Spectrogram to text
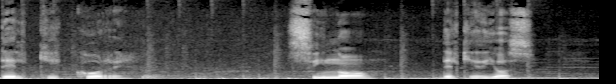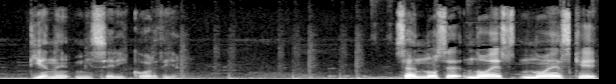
del que corre, sino del que Dios tiene misericordia. O sea, no, no, es, no es que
